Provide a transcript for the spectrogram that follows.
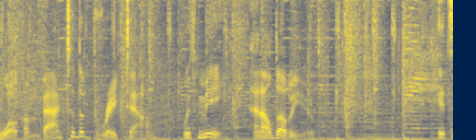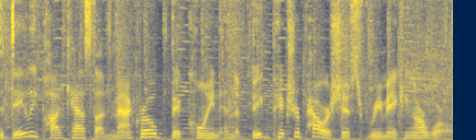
Welcome back to The Breakdown with me, NLW. It's a daily podcast on macro, Bitcoin, and the big picture power shifts remaking our world.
